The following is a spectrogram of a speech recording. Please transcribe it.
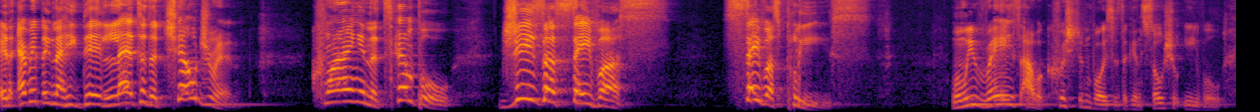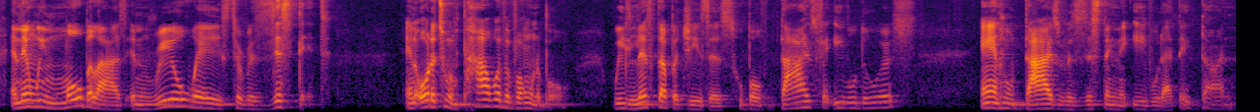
and everything that he did led to the children crying in the temple, Jesus, save us! Save us, please. When we raise our Christian voices against social evil, and then we mobilize in real ways to resist it in order to empower the vulnerable, we lift up a Jesus who both dies for evildoers and who dies resisting the evil that they've done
